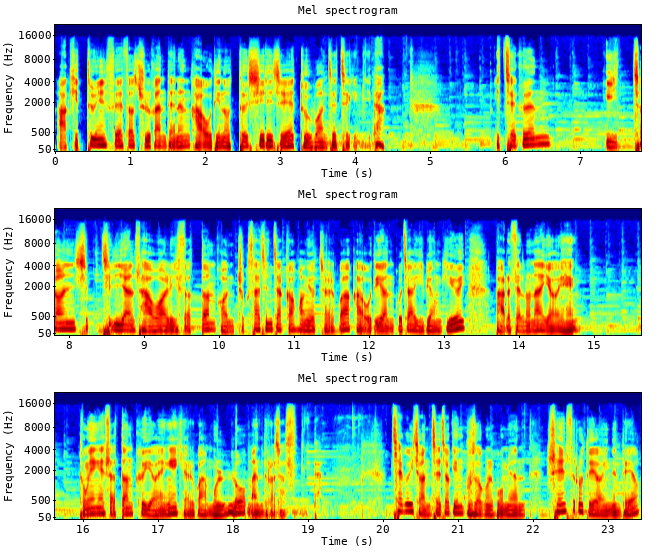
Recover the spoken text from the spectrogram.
아키트윈스에서 출간되는 가우디 노트 시리즈의 두 번째 책입니다. 이 책은 2017년 4월 있었던 건축 사진작가 황효철과 가우디 연구자 이병기의 바르셀로나 여행 동행했었던 그 여행의 결과물로 만들어졌습니다. 책의 전체적인 구성을 보면 셋으로 되어 있는데요.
